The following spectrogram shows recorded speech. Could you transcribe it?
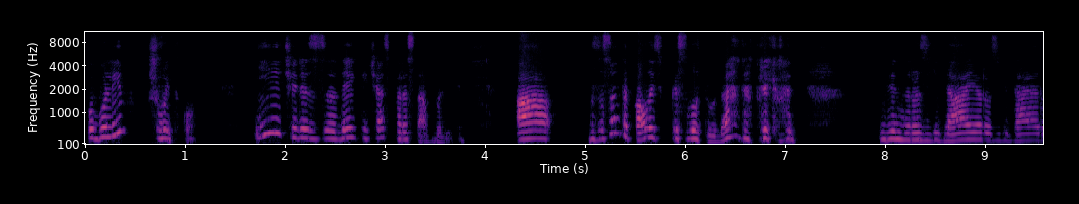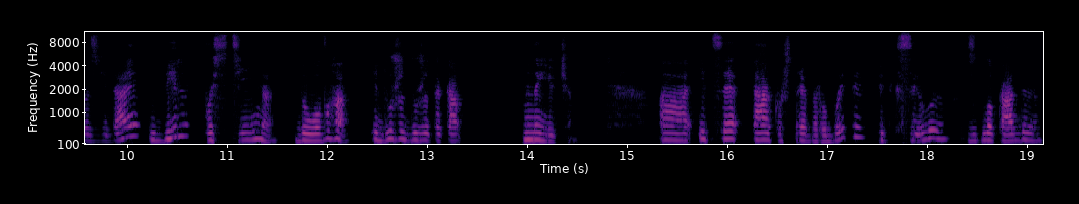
поболів швидко, і через деякий час перестав боліти. А засуньте палець в кислоту, да, наприклад. Він роз'їдає, роз'їдає, роз'їдає, і біль постійна, довга і дуже-дуже така ниюча. А, і це також треба робити під ксилою, з блокадою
